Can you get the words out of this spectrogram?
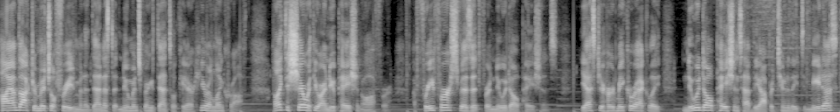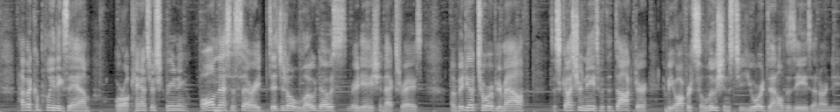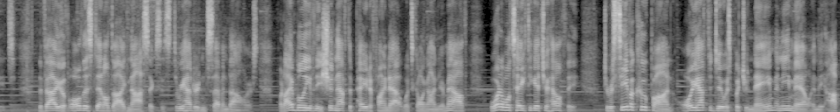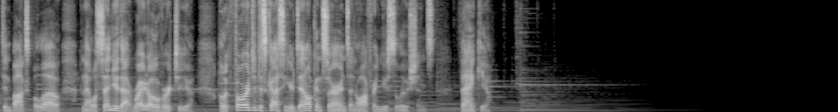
Hi, I'm Dr. Mitchell Friedman, a dentist at Newman Springs Dental Care here in Lincroft. I'd like to share with you our new patient offer, a free first visit for new adult patients. Yes, you heard me correctly. New adult patients have the opportunity to meet us, have a complete exam, oral cancer screening, all necessary digital low-dose radiation x-rays, a video tour of your mouth, discuss your needs with the doctor, and be offered solutions to your dental disease and our needs. The value of all this dental diagnostics is $307, but I believe that you shouldn't have to pay to find out what's going on in your mouth or what it will take to get you healthy. To receive a coupon, all you have to do is put your name and email in the opt-in box below, and I will send you that right over to you. I look forward to discussing your dental concerns and offering you solutions. Thank you.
